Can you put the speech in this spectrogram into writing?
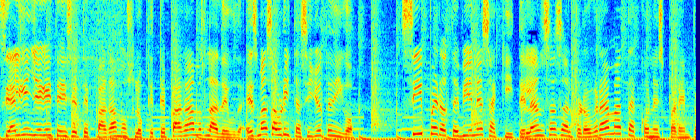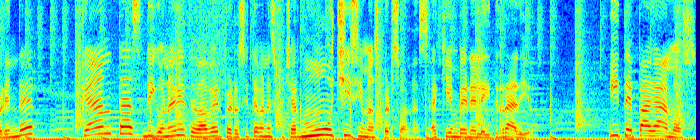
si alguien llega y te dice, te pagamos lo que te pagamos la deuda. Es más, ahorita, si yo te digo, sí, pero te vienes aquí, te lanzas al programa Tacones para Emprender, cantas, digo, nadie te va a ver, pero sí te van a escuchar muchísimas personas aquí en Benelate Radio. Y te pagamos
